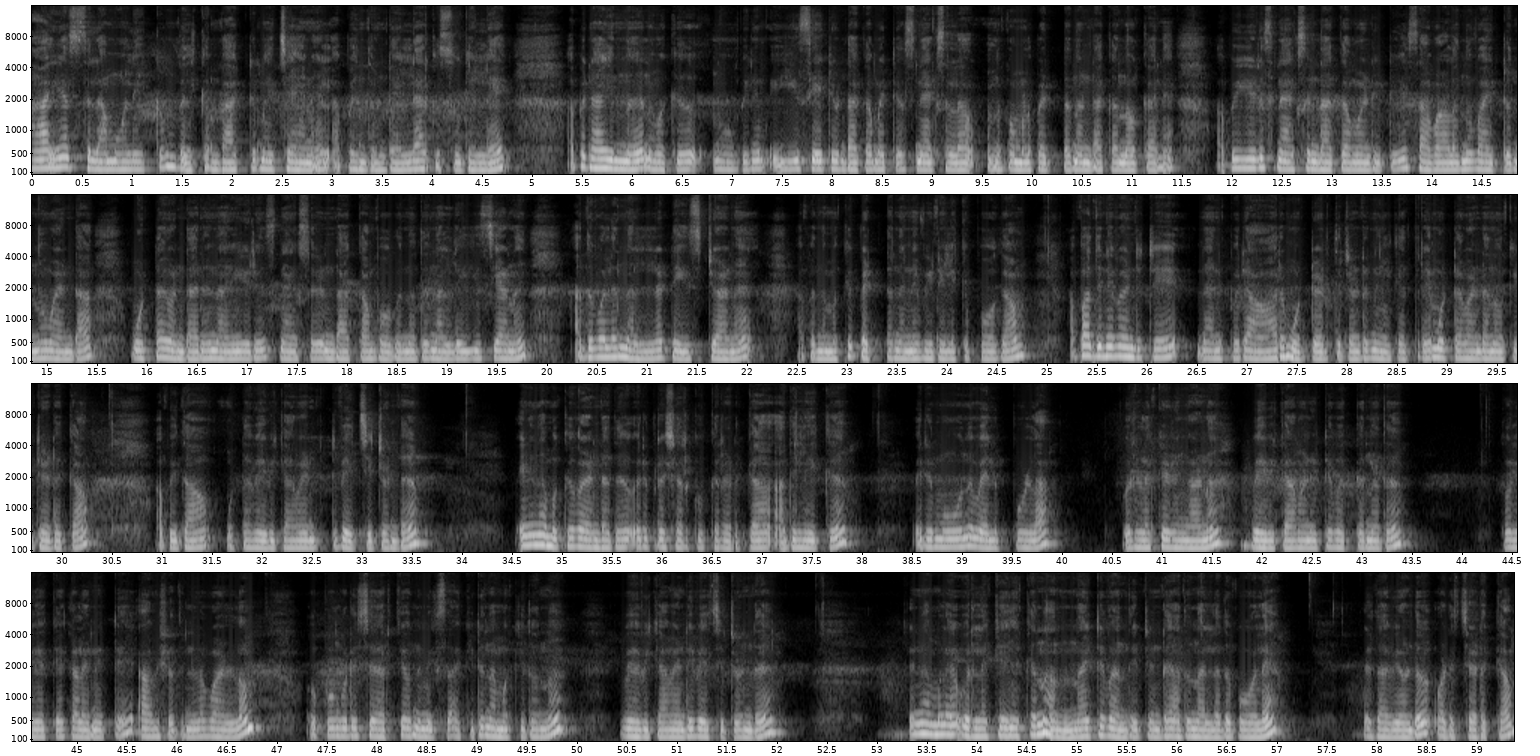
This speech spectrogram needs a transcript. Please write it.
Hi അസ്സലാമു അലൈക്കും welcome back to my channel. അപ്പോൾ എന്തുണ്ട്? എല്ലാവർക്കും സുഖമല്ലേ അപ്പോൾ ഞാൻ ഇന്ന് നമുക്ക് നോമ്പിന് ഈസി ആയിട്ട് ഉണ്ടാക്കാൻ പറ്റിയ സ്നാക്സ് എല്ലാം ഒന്നിപ്പോൾ നമ്മൾ പെട്ടെന്ന് ഉണ്ടാക്കാൻ നോക്കാൻ. അപ്പോൾ ഈ ഒരു സ്നാക്സ് ഉണ്ടാക്കാൻ വേണ്ടിയിട്ട് സവാള ഒന്നും വയറ്റൊന്നും വേണ്ട മുട്ട കൊണ്ടാണ് ഞാൻ ഈ ഒരു സ്നാക്സ് ഉണ്ടാക്കാൻ പോകുന്നത്. നല്ല ഈസിയാണ്. അതുപോലെ നല്ല ടേസ്റ്റുമാണ് അപ്പം നമുക്ക് പെട്ടെന്ന് തന്നെ വീട്ടിലേക്ക് പോകാം. അപ്പോൾ അതിന് വേണ്ടിയിട്ട് ഞാനിപ്പോൾ ഒരു ആറ് മുട്ട എടുത്തിട്ടുണ്ട്. നിങ്ങൾക്ക് എത്രയും മുട്ട വേണ്ട നോക്കിയിട്ട് എടുക്കാം. അപ്പോൾ ഇതാ മുട്ട വേവിക്കാൻ വേണ്ടിയിട്ട് വെച്ചിട്ടുണ്ട്. ഇനി നമുക്ക് വേണ്ടത് ഒരു പ്രഷർ കുക്കർ എടുക്കുക അതിലേക്ക് ഒരു മൂന്ന് വലുപ്പുള്ള ഉരുളക്കിഴങ്ങാണ് വേവിക്കാൻ വേണ്ടിയിട്ട് വെക്കുന്നത്. തൊലിയൊക്കെ കളഞ്ഞിട്ട് ആവശ്യത്തിനുള്ള വെള്ളം ഉപ്പും കൂടി ചേർത്ത് ഒന്ന് മിക്സ് ആക്കിയിട്ട് നമുക്കിതൊന്ന് വേവിക്കാൻ വേണ്ടി വെച്ചിട്ടുണ്ട്. പിന്നെ നമ്മൾ ഉരുളക്കിഴങ്ങൊക്കെ നന്നായിട്ട് വെന്തിട്ടുണ്ട്. അത് നല്ലതുപോലെ ഒരു കൊണ്ട് ഉടച്ചെടുക്കാം.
